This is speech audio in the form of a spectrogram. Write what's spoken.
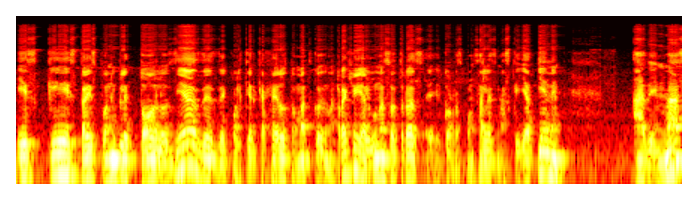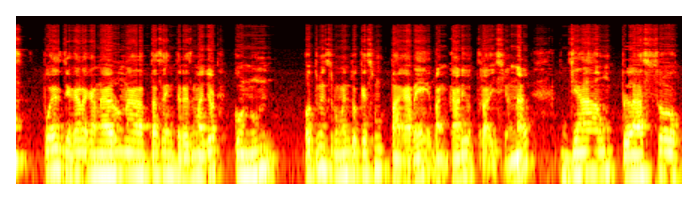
es que está disponible todos los días desde cualquier cajero automático de Manregio y algunas otras eh, corresponsales más que ya tienen. Además, puedes llegar a ganar una tasa de interés mayor con un otro instrumento que es un pagaré bancario tradicional ya a un plazo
